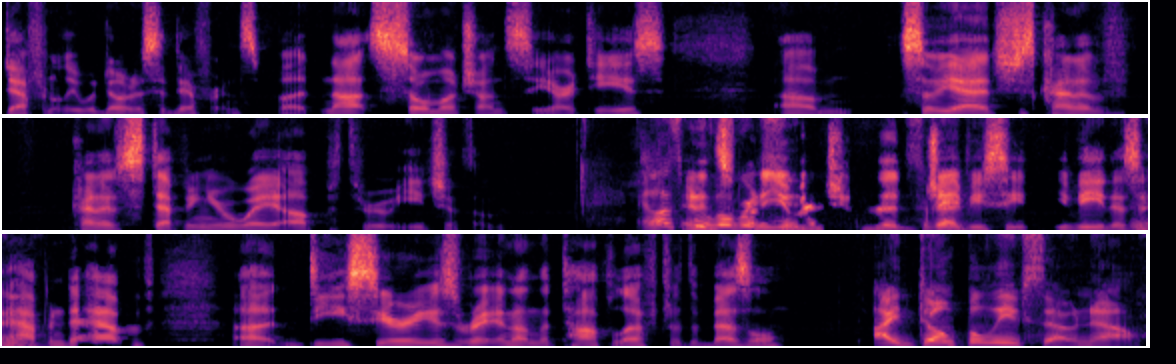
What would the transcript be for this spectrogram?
definitely would notice a difference, but not so much on CRTs. Um, so yeah, it's just kind of, kind of stepping your way up through each of them. And let's and move over funny, to you mentioned the JVC TV. Does mm-hmm. it happen to have uh, D series written on the top left of the bezel? I don't believe so. No.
